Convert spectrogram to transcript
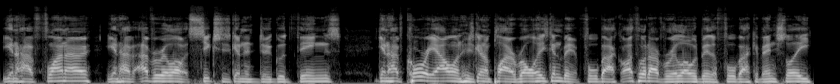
You're going to have Flano. You're going to have Averillo at six, who's going to do good things. You're going to have Corey Allen, who's going to play a role. He's going to be at fullback. I thought Averillo would be the fullback eventually.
